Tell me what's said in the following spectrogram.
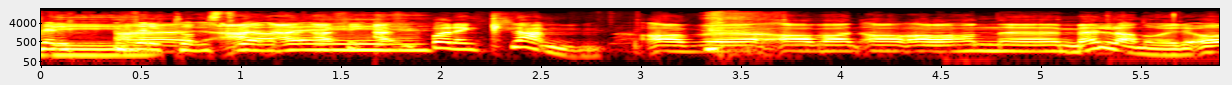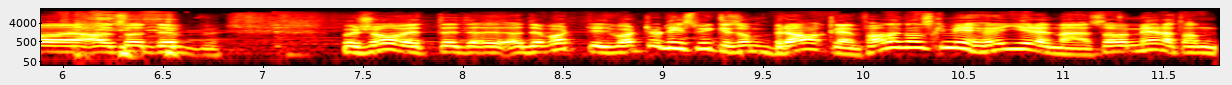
Vel, jeg, jeg, jeg, jeg fikk bare en klem av, eh, av, av, av han eh, Mellanor. Og altså, det for så vidt, det, det, ble, det ble jo liksom ikke sånn bra klem, for han er ganske mye høyere enn meg. Så det var mer at han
